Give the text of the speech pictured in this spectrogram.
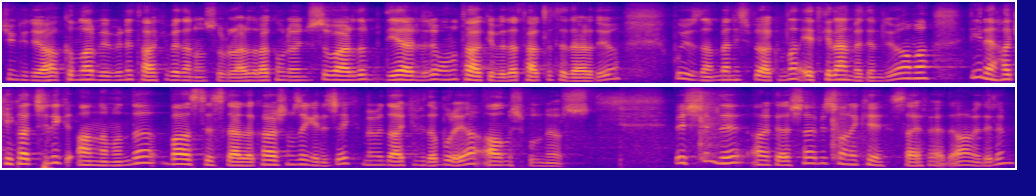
çünkü diyor akımlar birbirini takip eden unsurlardır. Akımın öncüsü vardır, diğerleri onu takip eder, taklit eder diyor. Bu yüzden ben hiçbir akımdan etkilenmedim diyor ama yine hakikatçilik anlamında bazı testlerde karşımıza gelecek. Mehmet Akif'i de buraya almış bulunuyoruz. Ve şimdi arkadaşlar bir sonraki sayfaya devam edelim.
